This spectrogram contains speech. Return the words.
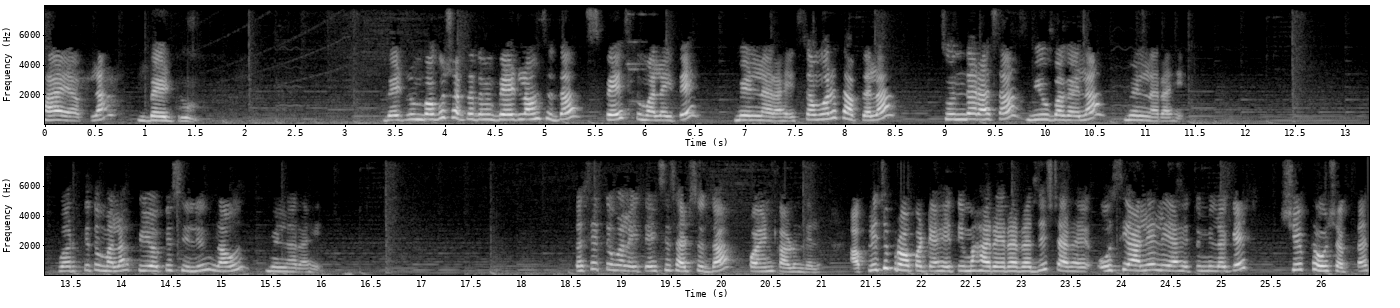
हा आहे आपला बेडरूम बेडरूम बघू शकता तुम्ही. बेड लावून सुद्धा स्पेस तुम्हाला इथे मिळणार आहे. समोरच आपल्याला सुंदर असा व्ह्यू बघायला मिळणार आहे. वरती तुम्हाला पीओपी सिलिंग लावून मिळणार आहे. तसेच तुम्हाला इथे एसी साठी सुद्धा पॉइंट काढून दिले आपली जी प्रॉपर्टी आहे ती महारेरा रजिस्टर आहे. ओसी आलेली आहे तुम्ही लगेच शिफ्ट होऊ शकतात.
